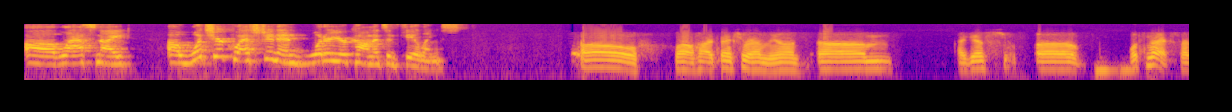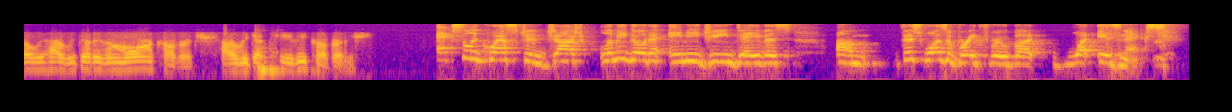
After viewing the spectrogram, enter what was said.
uh, last night. Uh, what's your question and what are your comments and feelings? Oh, well, hi. Thanks for having me on. Um, I guess uh, what's next? How do we how do we get even more coverage? How do we get TV coverage? Excellent question, Josh. Let me go to Amy Jean Davis. Um, this was a breakthrough, but what is next?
